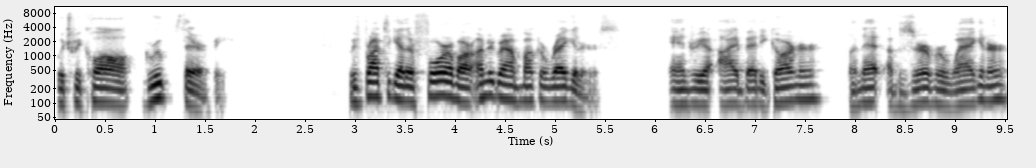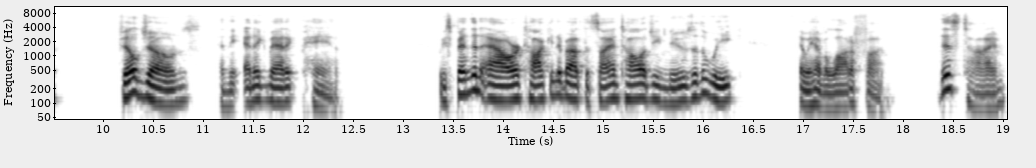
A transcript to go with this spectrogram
which we call Group Therapy. We've brought together four of our Underground Bunker regulars Andrea I. Betty Garner, Lynette Observer Waggoner, Phil Jones, and the enigmatic Pan. We spend an hour talking about the Scientology news of the week, and we have a lot of fun. This time,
